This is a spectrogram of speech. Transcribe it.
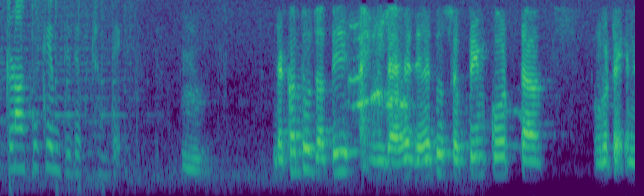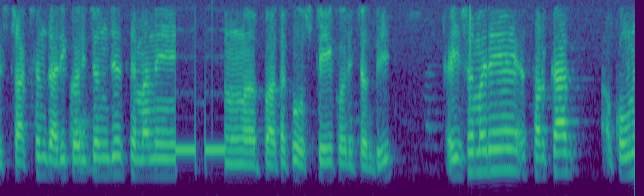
घटना को कमी देखते हम्म। देखो जदि जेहेतु सुप्रीम कोर्ट गोटे इन्स्ट्रक्शन जारी कर स्टे कर समय सरकार कौन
